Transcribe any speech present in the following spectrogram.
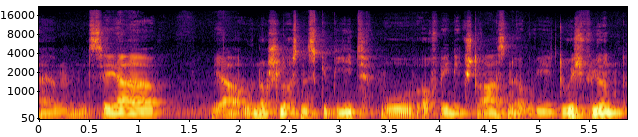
Ähm, sehr ja, unerschlossenes Gebiet, wo auch wenig Straßen irgendwie durchführen.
